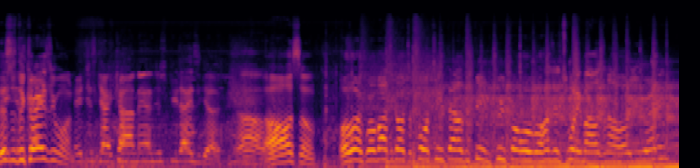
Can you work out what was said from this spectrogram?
This is the crazy one. he just got calmed down just a few days ago. Oh. Awesome. Well, look, we're about to go up to 14,000 feet and free fall over 120 miles an hour. Are you ready?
